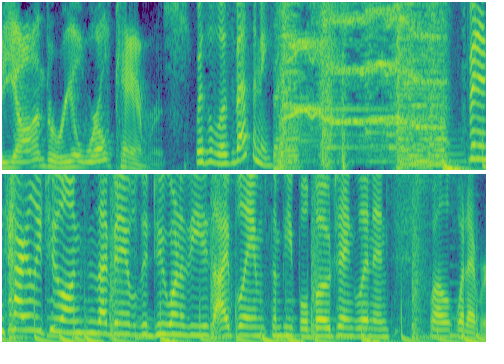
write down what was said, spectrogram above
Beyond the Real World Cameras. with Elizabethany. It's been entirely too long since I've been able to do one of these. I blame some people, Bojanglin, and well, whatever.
